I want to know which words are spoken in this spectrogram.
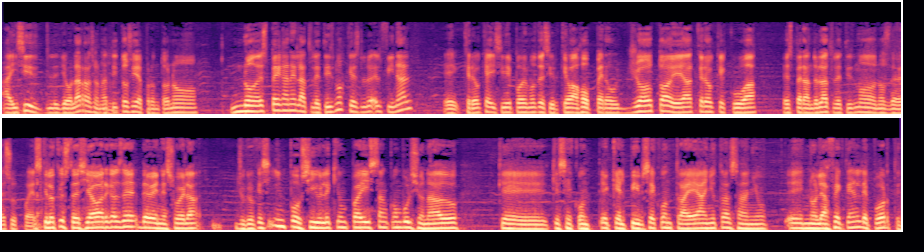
ahí sí le llevo la razón a Tito si de pronto no, no despegan el atletismo, que es el final. eh, creo que ahí sí podemos decir que bajó, pero yo todavía creo que Cuba, esperando el atletismo, nos debe superar. Es que lo que usted decía, Vargas, de, de Venezuela, yo creo que es imposible que un país tan convulsionado, que, que, se, con- eh, que el PIB se contrae año tras año, eh, no le afecte en el deporte.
